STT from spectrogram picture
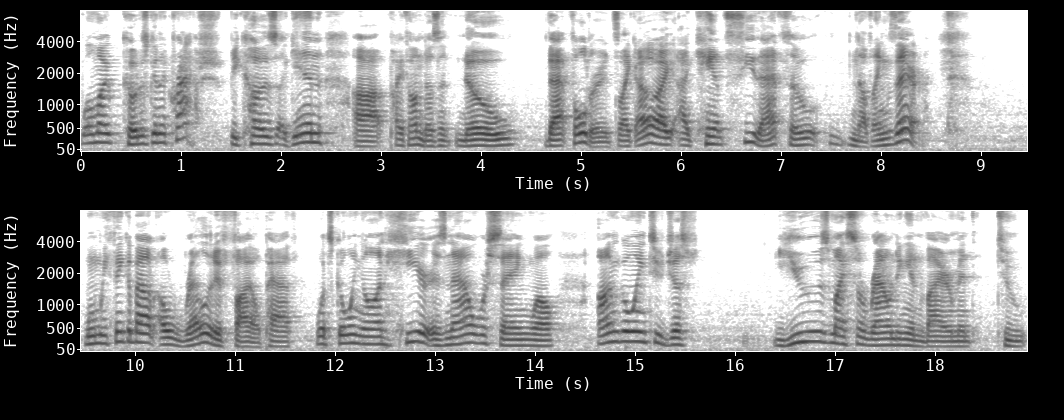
well, my code is going to crash because, again, uh, Python doesn't know that folder. It's like, oh, I, I can't see that, so nothing's there. When we think about a relative file path, what's going on here is now we're saying, well, I'm going to just use my surrounding environment to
